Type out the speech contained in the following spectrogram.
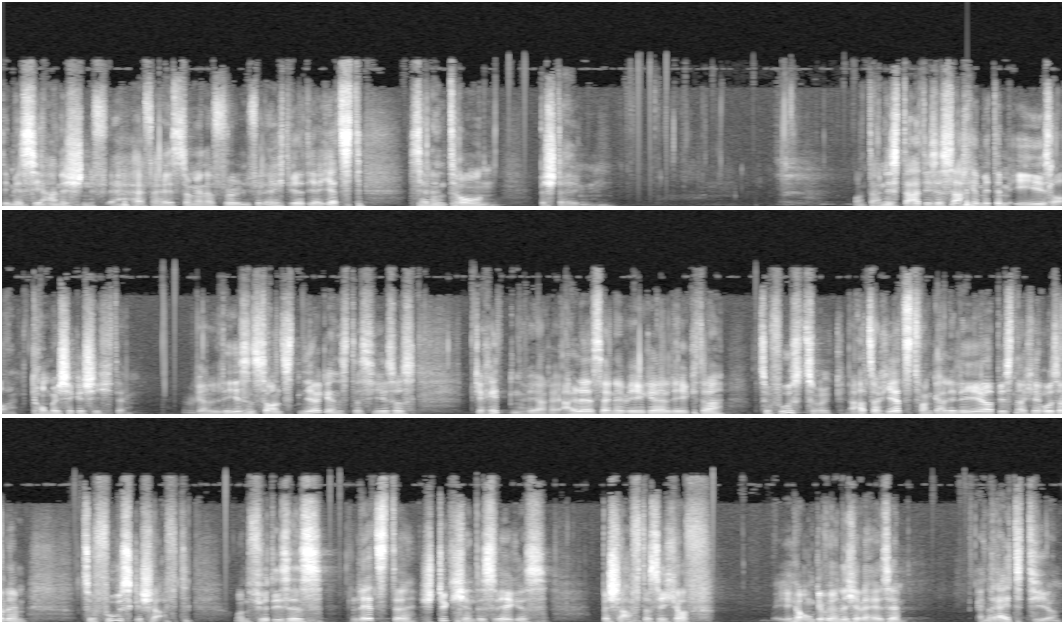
die messianischen Verheißungen erfüllen. Vielleicht wird er jetzt seinen Thron besteigen. Und dann ist da diese Sache mit dem Esel, komische Geschichte. Wir lesen sonst nirgends, dass Jesus geritten wäre. Alle seine Wege legt er zu Fuß zurück. Er hat es auch jetzt von Galiläa bis nach Jerusalem zu Fuß geschafft. Und für dieses letzte Stückchen des Weges beschafft er sich auf eher ungewöhnliche Weise ein Reittier.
